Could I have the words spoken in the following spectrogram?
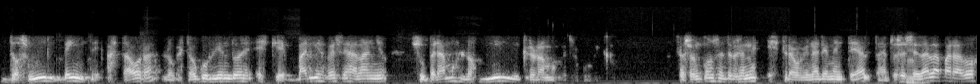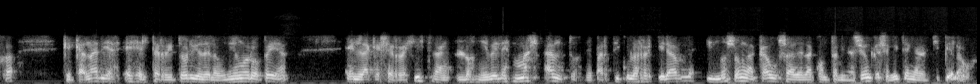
2020 eh, hasta ahora, lo que está ocurriendo es, es, que varias veces al año superamos los 1000 microgramos metro cúbico son concentraciones extraordinariamente altas. Entonces se da la paradoja que Canarias es el territorio de la Unión Europea en la que se registran los niveles más altos de partículas respirables y no son a causa de la contaminación que se emite en el archipiélago.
